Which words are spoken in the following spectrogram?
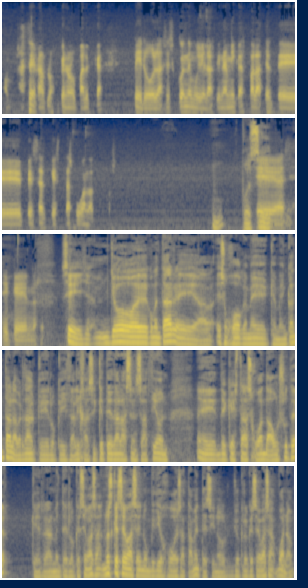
vamos a dejarlo, aunque no lo parezca, pero las esconde muy bien las dinámicas para hacerte pensar que estás jugando a otra cosa. Pues sí. Eh, así que no sé. Sí, yo he de comentar, eh, es un juego que me, que me encanta, la verdad que lo que dice Alija sí que te da la sensación eh, de que estás jugando a un shooter, que realmente es lo que se basa. No es que se base en un videojuego exactamente, sino yo creo que se basa, bueno,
